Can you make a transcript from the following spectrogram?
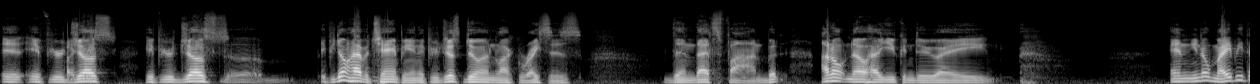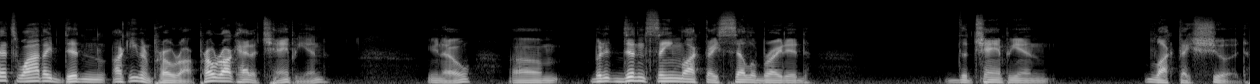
If you're just if you're just uh, if you don't have a champion, if you're just doing like races, then that's fine. But I don't know how you can do a and you know maybe that's why they didn't like even Pro Rock. Pro Rock had a champion, you know, um, but it didn't seem like they celebrated the champion like they should.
